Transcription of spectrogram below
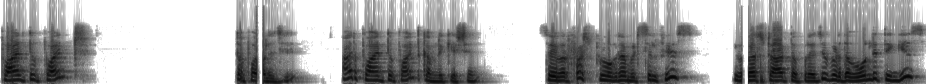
point-to-point -point topology or point-to-point -point communication. So your first program itself is your star topology, but the only thing is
